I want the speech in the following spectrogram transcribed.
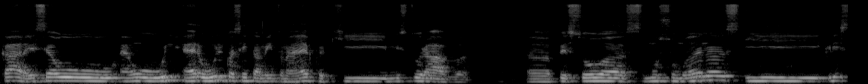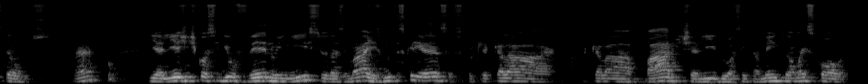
Cara, esse é o, é o, era o único assentamento na época que misturava uh, pessoas muçulmanas e cristãos, né? E ali a gente conseguiu ver no início das imagens muitas crianças, porque aquela, aquela parte ali do assentamento é uma escola.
